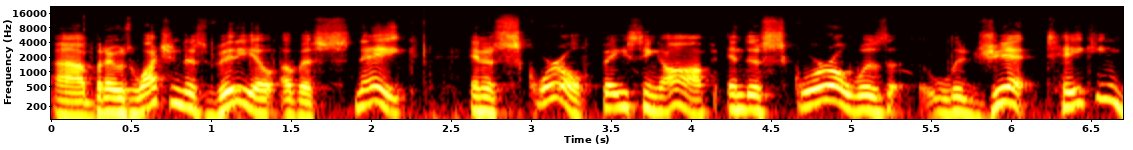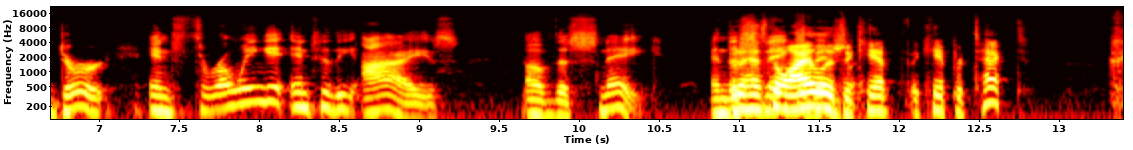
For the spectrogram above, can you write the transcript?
uh, but I was watching this video of a snake and a squirrel facing off, and the squirrel was legit taking dirt and throwing it into the eyes of the snake. And the But it has snake no eyelids. It eventually- can't. It can't protect.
